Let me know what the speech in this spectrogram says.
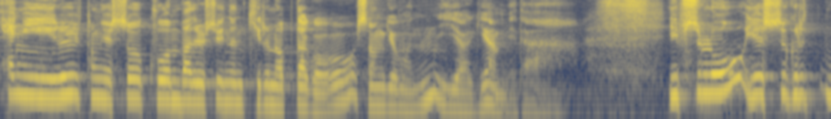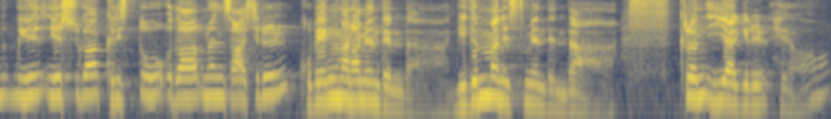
행위를 통해서 구원받을 수 있는 길은 없다고 성경은 이야기합니다. 입술로 예수 예, 예수가 그리스도라는 사실을 고백만 하면 된다. 믿음만 있으면 된다. 그런 이야기를 해요.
